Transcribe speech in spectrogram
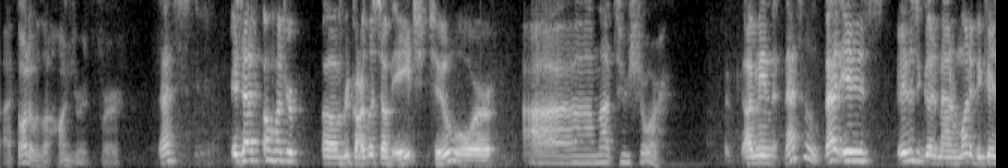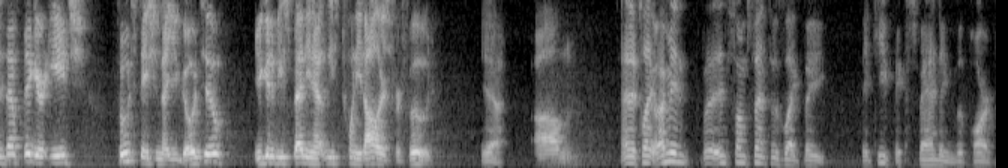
I thought it was a hundred for. That's is that a hundred uh, regardless of age too, or Uh, I'm not too sure. I mean that's a, that is it is a good amount of money because then figure each food station that you go to, you're going to be spending at least twenty dollars for food. Yeah. Um, And it's like I mean, but in some senses, like they they keep expanding the park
